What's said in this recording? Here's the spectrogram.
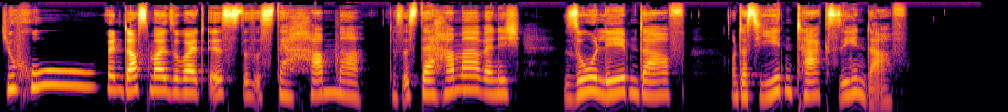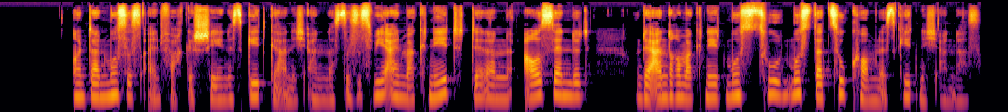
Juhu, wenn das mal soweit ist, das ist der Hammer. Das ist der Hammer, wenn ich so leben darf und das jeden Tag sehen darf. Und dann muss es einfach geschehen. Es geht gar nicht anders. Das ist wie ein Magnet, der dann aussendet und der andere Magnet muss, zu, muss dazukommen. Es geht nicht anders.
